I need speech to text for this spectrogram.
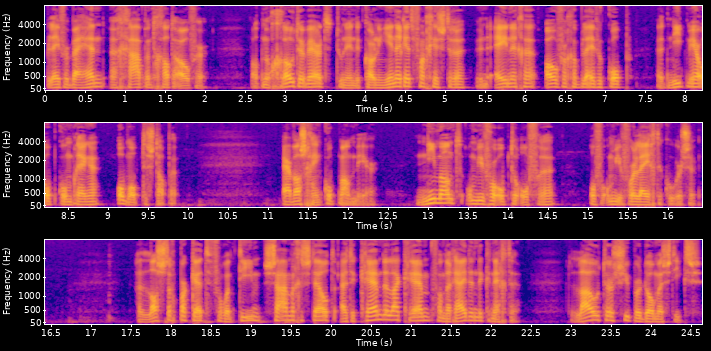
bleef er bij hen een gapend gat over. Wat nog groter werd toen in de koninginnenrit van gisteren hun enige overgebleven kop het niet meer op kon brengen om op te stappen. Er was geen kopman meer. Niemand om je voor op te offeren of om je voor leeg te koersen. Een lastig pakket voor een team samengesteld uit de crème de la crème van de rijdende knechten. Louter superdomestieks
